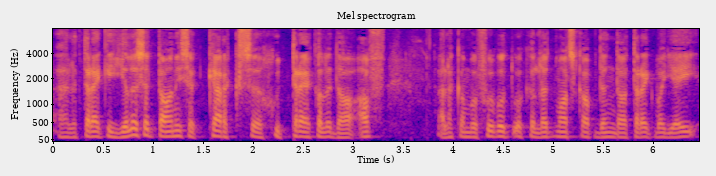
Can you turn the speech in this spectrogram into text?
Uh, hulle trek die hele sataniese kerk se goed trek hulle daar af. Hulle kan byvoorbeeld ook 'n lidmaatskap ding daar trek waar jy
